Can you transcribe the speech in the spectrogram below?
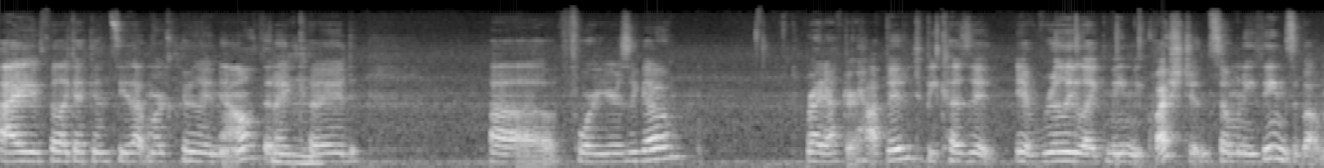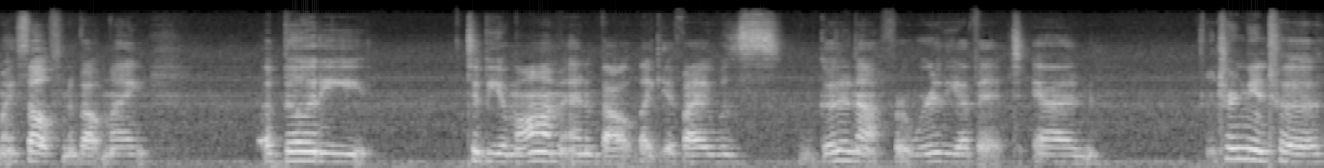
I feel like I can see that more clearly now than mm-hmm. I could uh, four years ago right after it happened because it, it really like made me question so many things about myself and about my ability to be a mom and about like if I was good enough or worthy of it and it turned me into a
